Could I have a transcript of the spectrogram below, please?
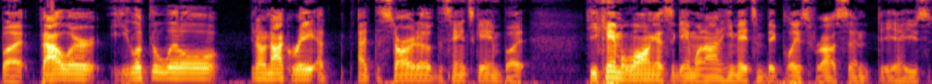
But Fowler, he looked a little, you know, not great at at the start of the Saints game, but he came along as the game went on. He made some big plays for us, and yeah, he's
